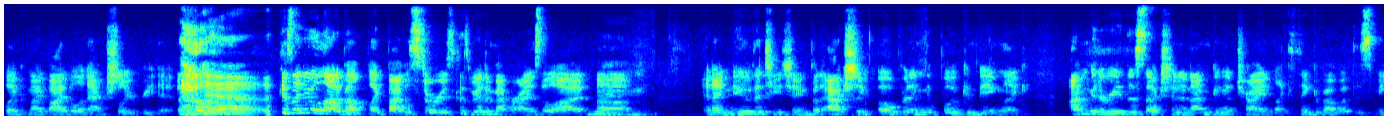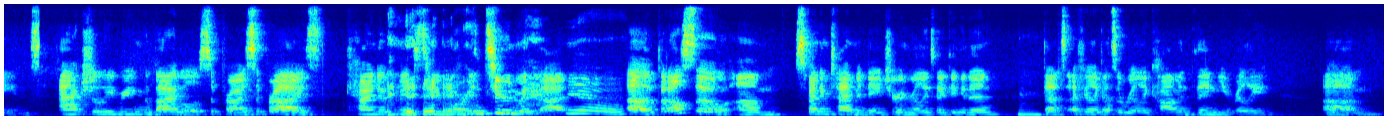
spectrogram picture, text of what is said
like my Bible and actually read it. Yeah. Because I knew a lot about like Bible stories because we had to memorize a lot. Um, and I knew the teaching, but actually opening the book and being like, I'm gonna read this section and I'm gonna try and like think about what this means. Actually reading the Bible, surprise, surprise, kind of makes you more in tune with that. Yeah. Uh, but also um, spending time in nature and really taking it in. Mm. That's I feel like that's a really common thing. You really, um,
